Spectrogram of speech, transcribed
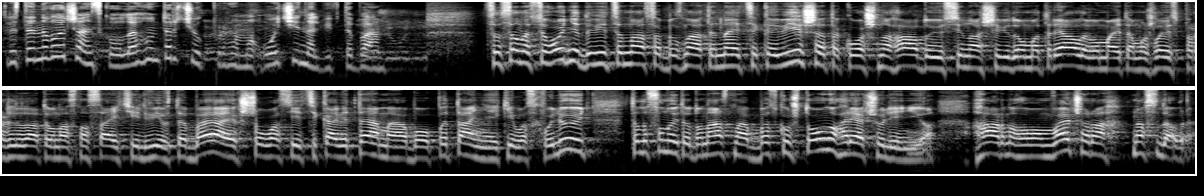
Христина Величанська, Олег Гонтарчук, програма Очі на Львів. ТБ. Це все на сьогодні. Дивіться нас, аби знати найцікавіше. Також нагадую, всі наші відеоматеріали ви маєте можливість переглядати у нас на сайті Львів ТБ. А якщо у вас є цікаві теми або питання, які вас хвилюють, телефонуйте до нас на безкоштовну гарячу лінію. Гарного вам вечора. На все добре.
